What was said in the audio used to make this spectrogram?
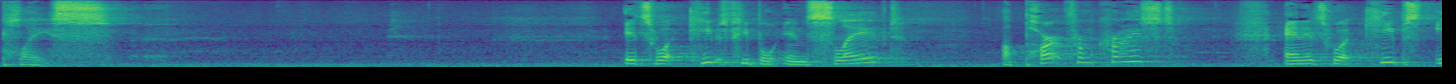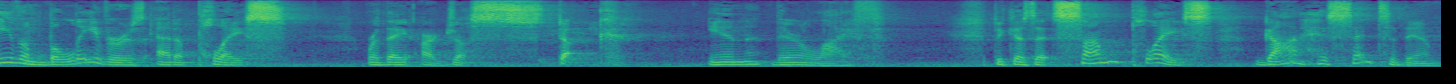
place. It's what keeps people enslaved apart from Christ, and it's what keeps even believers at a place where they are just stuck in their life. Because at some place, God has said to them,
